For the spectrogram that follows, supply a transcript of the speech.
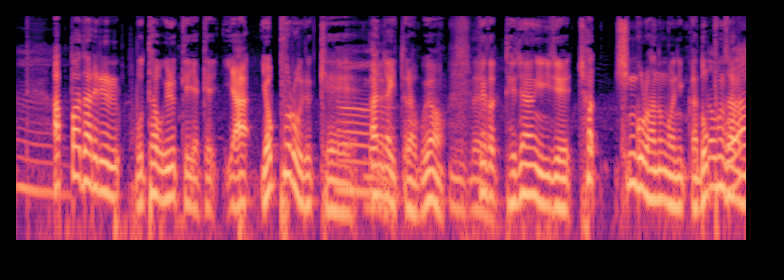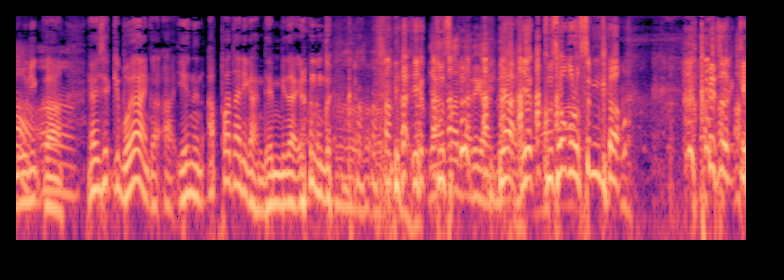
음. 앞바 다리를 못 하고 이렇게 약간 야, 옆으로 이렇게 어. 앉아 있더라고요. 네. 그래서 대장이 이제 첫 신고를 하는 거니까 높은 너 사람 뭐야? 오니까 어. 야이 새끼 뭐야? 그러니까 아, 얘는 앞바다리가 안 됩니다. 이러는 거예요. 야, 얘 구석, 양바다리가 안 돼. 야, 얘 구석으로 숨겨. 그래서 이렇게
